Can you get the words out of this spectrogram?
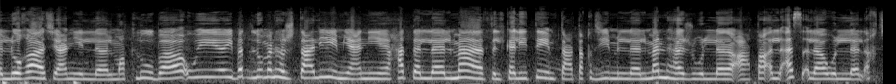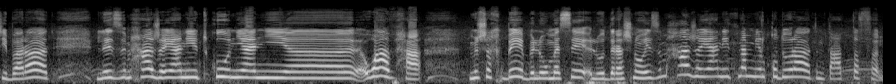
اللغات يعني المطلوبة ويبدلوا منهج التعليم يعني حتى ال maths ال qualité متاع تقديم المنهج والإعطاء الأسئلة والاختبارات لازم حاجة يعني تكون يعني آه، واضحة مش خبابل ومسائل ودرا شنو لازم حاجة يعني تنمي القدرات متاع الطفل.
